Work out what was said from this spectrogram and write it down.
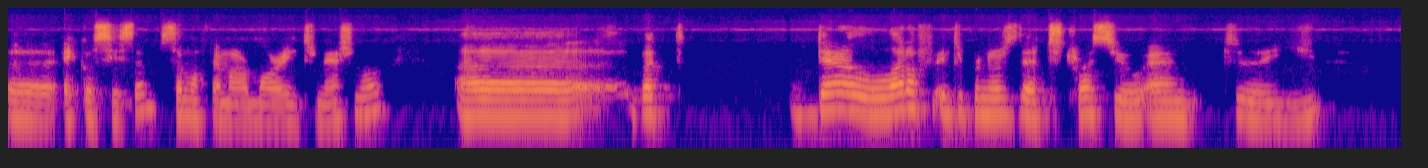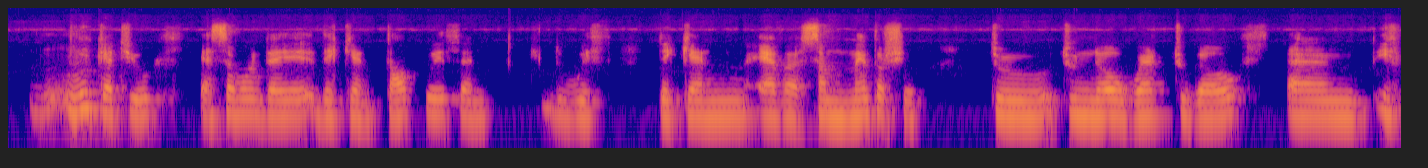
uh, ecosystem. Some of them are more international. Uh, but there are a lot of entrepreneurs that trust you and you look at you as someone they, they can talk with and with they can have uh, some mentorship to to know where to go and if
